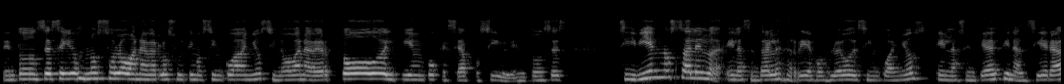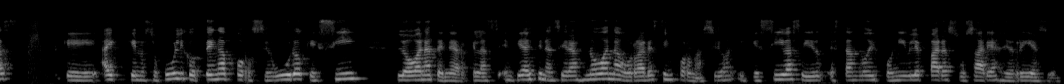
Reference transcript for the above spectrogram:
Entonces ellos no solo van a ver los últimos cinco años, sino van a ver todo el tiempo que sea posible. Entonces, si bien no salen en las centrales de riesgos luego de cinco años, en las entidades financieras que, hay, que nuestro público tenga por seguro que sí lo van a tener, que las entidades financieras no van a borrar esta información y que sí va a seguir estando disponible para sus áreas de riesgo.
